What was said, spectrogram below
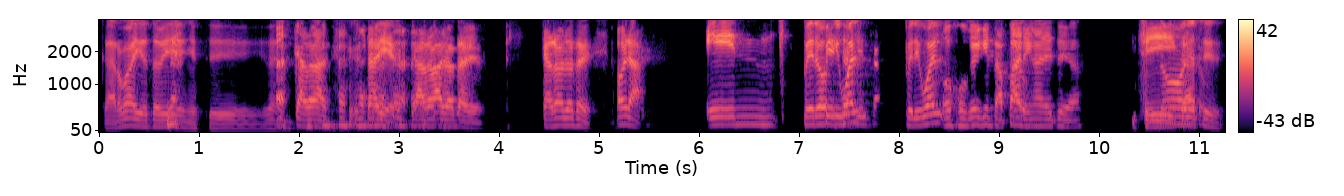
Carballo está bien. este, Dani. Carvalho, está bien, Carvalho está bien. Carvalho está bien. Ahora, en. Pero igual, el pero igual. Ojo que hay que tapar en ADT. ¿ah? Sí, no, claro. ya sé.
